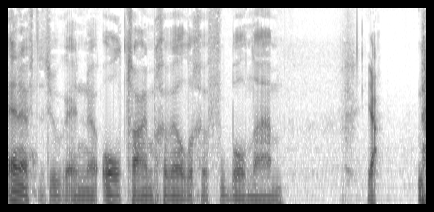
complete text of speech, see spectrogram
En hij heeft natuurlijk een eh, all-time geweldige voetbalnaam. Ja.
